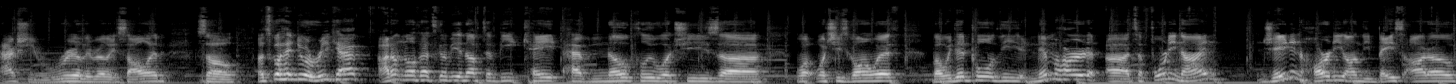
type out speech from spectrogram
actually really, really solid. So let's go ahead and do a recap. I don't know if that's going to be enough to beat Kate. Have no clue what she's uh, what what she's going with, but we did pull the Nembhard uh, to 49. Jaden Hardy on the base auto.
